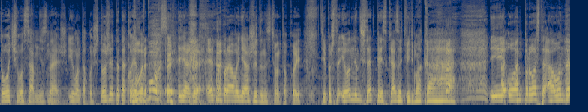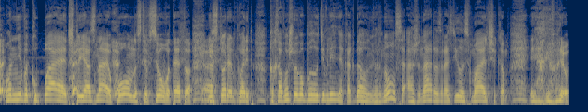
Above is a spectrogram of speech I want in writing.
то, чего сам не знаешь. И он такой, что же это такое? Я говорю, Лутбоксы! «Э, Я говорю, это право неожиданности, он такой. Типа что? И он мне начинает пересказывать Ведьмака. И он просто, а он, да, он не выкупает, что я знаю полностью всю вот эту историю. Он говорит, каково же его было удивление, когда он вернулся, а жена разразилась мальчиком. И я говорю,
